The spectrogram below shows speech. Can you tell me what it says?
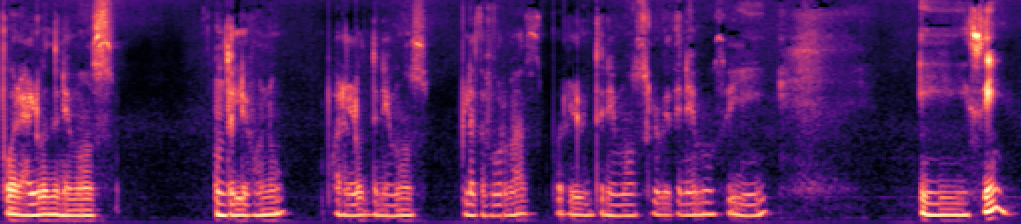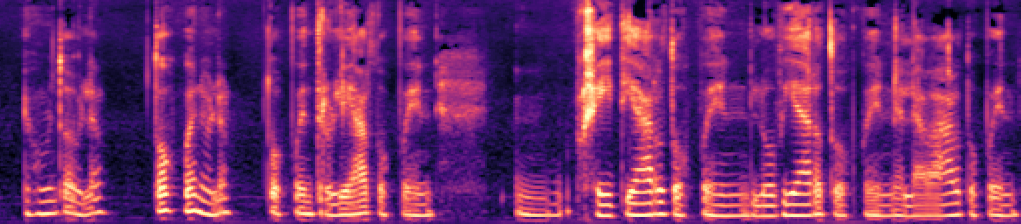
Por algo tenemos un teléfono, por algo tenemos plataformas, por eso tenemos lo que tenemos y, y sí, es momento de hablar. Todos pueden hablar, todos pueden trolear, todos pueden mm, hatear, todos pueden lobear, todos pueden alabar, todos pueden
